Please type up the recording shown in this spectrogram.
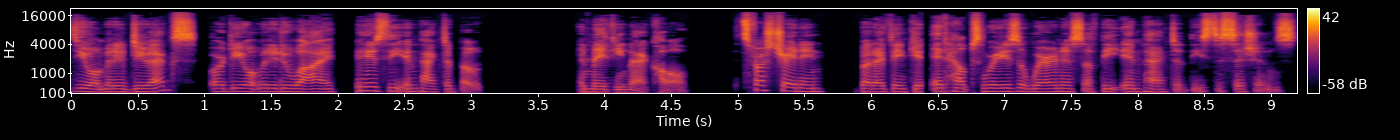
Do you want me to do X or do you want me to do Y? Here's the impact of both and making that call. It's frustrating but I think it, it helps raise awareness of the impact of these decisions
